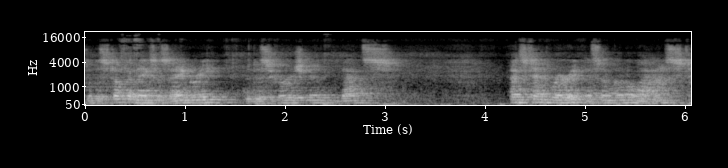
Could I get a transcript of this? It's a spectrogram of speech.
So the stuff that makes us angry, the discouragement, that's that's temporary. That's not going to last,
